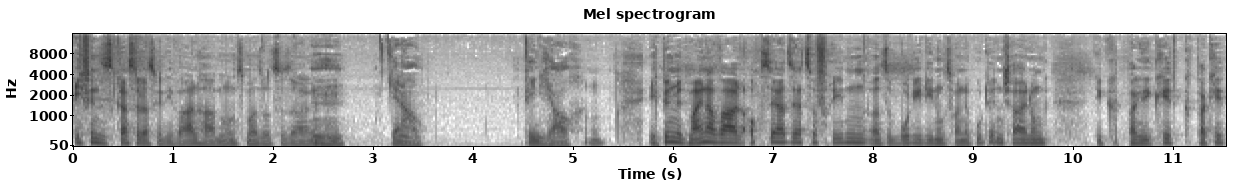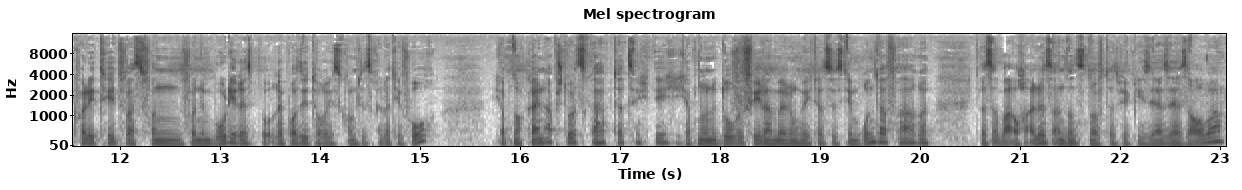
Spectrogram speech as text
ich finde es klasse, dass wir die Wahl haben, um es mal so zu sagen. Genau. Finde ich auch. Ich bin mit meiner Wahl auch sehr, sehr zufrieden. Also Body Linux war eine gute Entscheidung. Die Paket, Paketqualität, was von, von den Body Repositories kommt, ist relativ hoch. Ich habe noch keinen Absturz gehabt tatsächlich. Ich habe nur eine doofe Fehlermeldung, wenn ich das System runterfahre. Das ist aber auch alles. Ansonsten läuft das wirklich sehr, sehr sauber.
